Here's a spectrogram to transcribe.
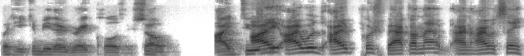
but he can be their great closer. So I do. I I would I push back on that, and I would say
